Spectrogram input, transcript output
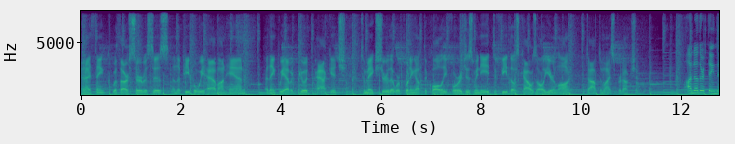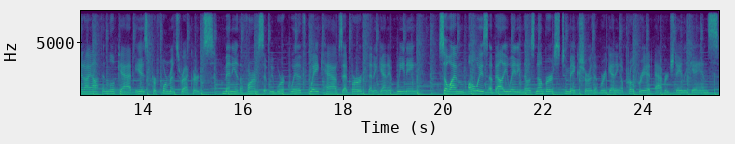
And I think with our services and the people we have on hand, I think we have a good package to make sure that we're putting up the quality forages we need to feed those cows all year long to optimize production. Another thing that I often look at is performance records. Many of the farms that we work with weigh calves at birth and again at weaning. So I'm always evaluating those numbers to make sure that we're getting appropriate average daily gains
